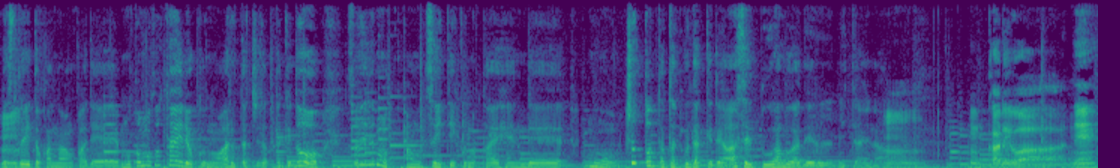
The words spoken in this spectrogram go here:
ベスト8かなんかでもともと体力のあるたちだったけどそれでもあのついていくの大変でもうちょっと叩くだけで汗ブワブワ出るみたいな、うん、彼はね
